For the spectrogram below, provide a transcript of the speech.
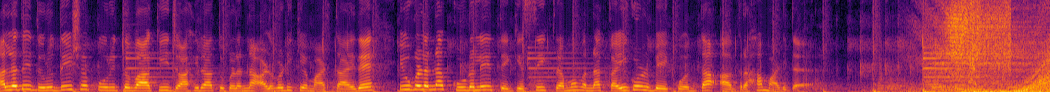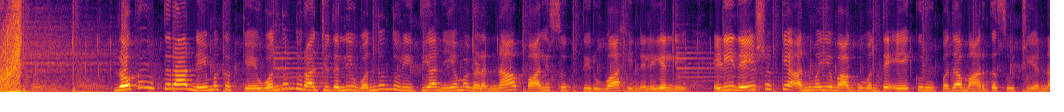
ಅಲ್ಲದೆ ದುರುದ್ದೇಶಪೂರಿತವಾಗಿ ಜಾಹೀರಾತುಗಳನ್ನು ಅಳವಡಿಕೆ ಮಾಡ್ತಾ ಇದೆ. ಇವುಗಳನ್ನು ಕೂಡಲೇ ತೆಗೆಸಿ ಕ್ರಮವನ್ನ ಕೈಗೊಳ್ಳಬೇಕು ಅಂತ ಆಗ್ರಹ ಮಾಡಿದೆ. ಲೋಕಾಯುಕ್ತರ ನೇಮಕಕ್ಕೆ ಒಂದೊಂದು ರಾಜ್ಯದಲ್ಲಿ ಒಂದೊಂದು ರೀತಿಯ ನಿಯಮಗಳನ್ನ ಪಾಲಿಸುತ್ತಿರುವ ಹಿನ್ನೆಲೆಯಲ್ಲಿ ಇಡೀ ದೇಶಕ್ಕೆ ಅನ್ವಯವಾಗುವಂತೆ ಏಕರೂಪದ ಮಾರ್ಗಸೂಚಿಯನ್ನ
